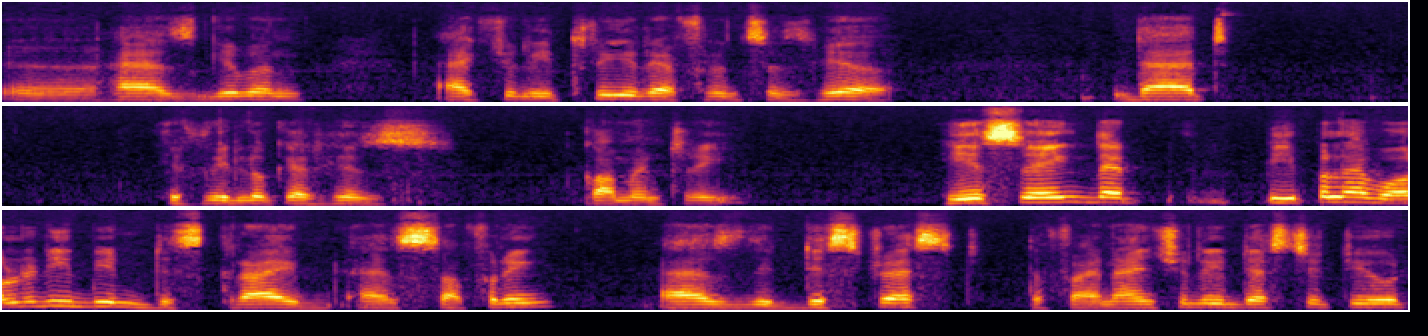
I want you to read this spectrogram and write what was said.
uh, has given actually three references here that if we look at his commentary, he is saying that people have already been described as suffering, as the distressed, the financially destitute,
